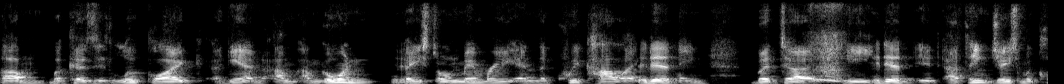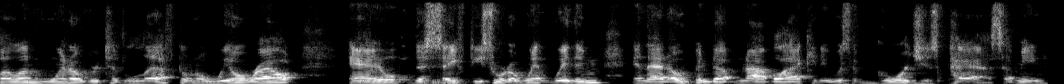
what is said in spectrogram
um, because it looked like again I'm, I'm going based on memory and the quick highlight. He did, but uh, he, he did. It, I think Jase McClellan went over to the left on a wheel route, and wheel. the safety sort of went with him, and that opened up Niblack, and it was a gorgeous pass. I mean,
